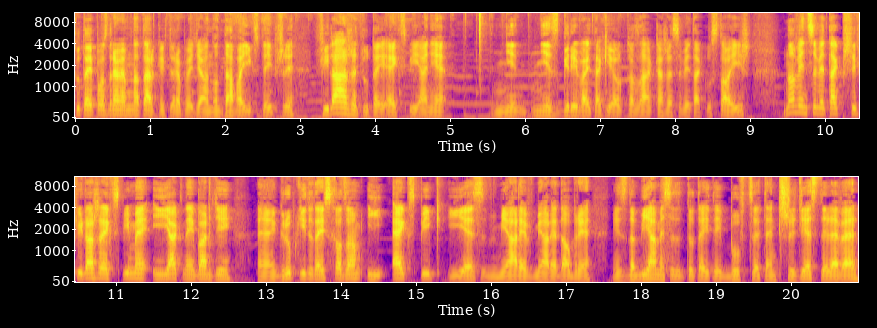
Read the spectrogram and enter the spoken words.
tutaj pozdrawiam Natalkę, która powiedziała, no dawaj X-Play przy filarze tutaj XP, a nie, nie, nie zgrywaj takiego kozaka, że sobie tak ustoisz. No więc sobie tak przy filarze ekspimy i jak najbardziej e, grupki tutaj schodzą i expik jest w miarę, w miarę dobry, więc dobijamy sobie tutaj tej bówce ten 30 level.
